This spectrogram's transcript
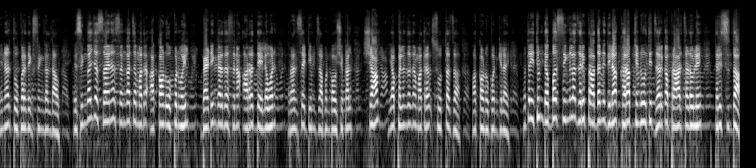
येणार तोपर्यंत एक सिंगल धाव. या सिंगलच्या सहाय्यानं संघाचं मात्र अकाउंट ओपन होईल. बॅटिंग करत असताना आराध्य इलेव्हन रनसे टीमचा आपण पाहू शकाल. श्याम या फलंदाजा मात्र स्वतःचा अकाउंट ओपन केलाय. मात्र इथून डबल सिंगला जरी प्राधान्य दिलं खराब चेंडूवरती जर का प्रहार चढवले तरी सुद्धा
